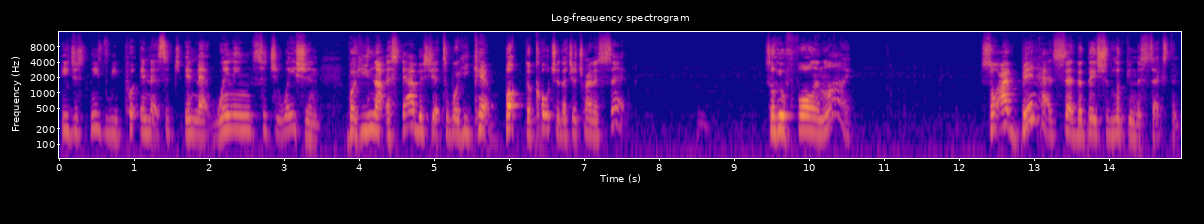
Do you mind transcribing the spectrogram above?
He just needs to be put in that in that winning situation, but he's not established yet to where he can't buck the culture that you're trying to set. So he'll fall in line. So I've been had said that they should look into Sexton.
